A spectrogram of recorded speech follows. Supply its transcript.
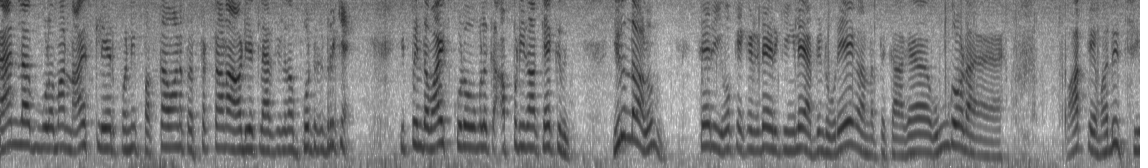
பேண்ட் லேப் மூலமாக நாய்ஸ் கிளியர் பண்ணி பக்காவான பெர்ஃபெக்டான ஆடியோ கிளாரிட்டியில் தான் போட்டுக்கிட்டு இருக்கேன். இப்போ இந்த வாய்ஸ் கூட உங்களுக்கு அப்படி தான் கேட்குது இருந்தாலும் சரி ஓகே கேட்டுகிட்டே இருக்கீங்களே அப்படின்ற ஒரே காரணத்துக்காக உங்களோட வார்த்தையை மதித்து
